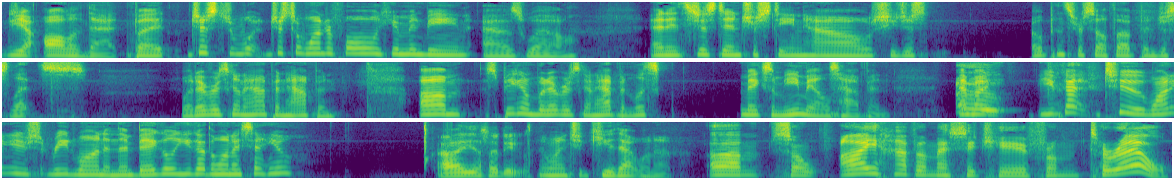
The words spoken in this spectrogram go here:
yeah, all of that, but just w- just a wonderful human being as well. And it's just interesting how she just opens herself up and just lets whatever's going to happen happen. Um, speaking of whatever's going to happen, let's make some emails happen. Emma, Oh. you've got two. Why don't you just read one and then Bagel, you got the one I sent you? Uh, yes, I do. And why don't you cue that one up? Um, so I have a message here from Terrell,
